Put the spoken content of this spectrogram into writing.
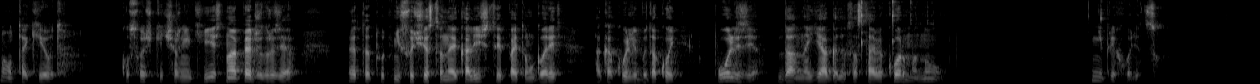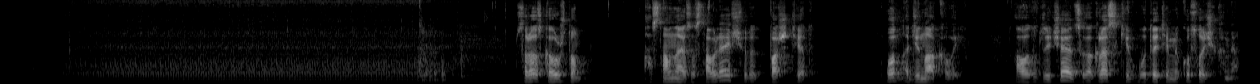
Ну, такие вот кусочки черники есть. Но опять же, друзья, это тут несущественное количество, и поэтому говорить о какой-либо такой пользе данной ягоды в составе корма, ну, не приходится. Сразу скажу, что основная составляющая, вот этот паштет, он одинаковый. А вот отличаются как раз таки вот этими кусочками.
